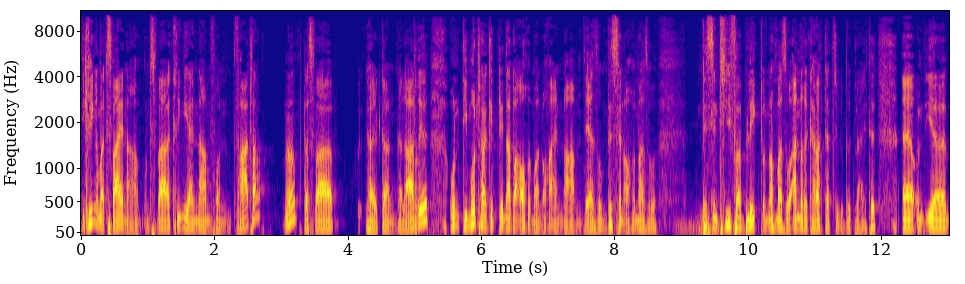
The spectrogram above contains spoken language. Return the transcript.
die kriegen immer zwei Namen. Und zwar kriegen die einen Namen von Vater, ne? das war halt dann Galadriel. Und die Mutter gibt denen aber auch immer noch einen Namen, der so ein bisschen auch immer so ein bisschen tiefer blickt und nochmal so andere Charakterzüge begleitet. Äh, und ihr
